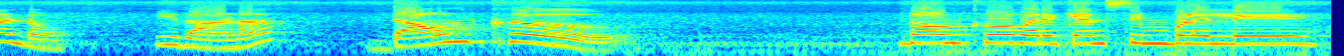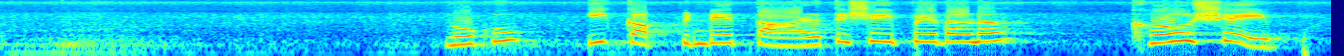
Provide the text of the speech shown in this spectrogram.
കണ്ടോ? ഇതാണ് ഡൗൺ കേവ് ഡൗൺ കേവ് വരയ്ക്കാൻ സിമ്പിൾ അല്ലേ? നോക്കൂ ഈ കപ്പിന്റെ താഴത്തെ ഷേപ്പ് ഏതാണ്? കേവ് ഷേപ്പ്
